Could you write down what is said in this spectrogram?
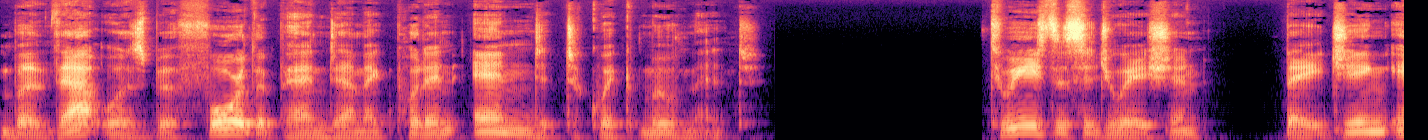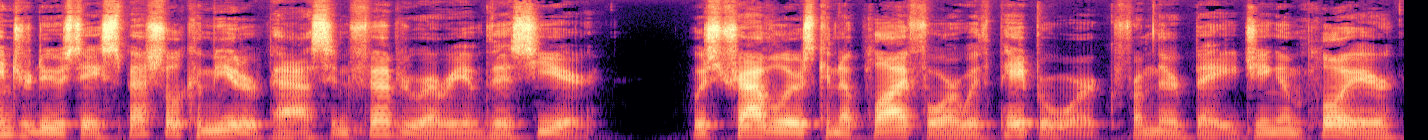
But that was before the pandemic put an end to quick movement. To ease the situation, Beijing introduced a special commuter pass in February of this year, which travelers can apply for with paperwork from their Beijing employer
